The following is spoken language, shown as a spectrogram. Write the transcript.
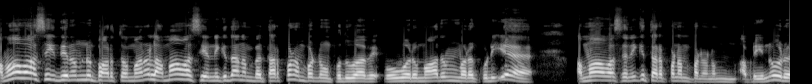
அமாவாசை தினம்னு பார்த்தோமானால் அமாவாசை அன்னைக்கு தான் நம்ம தர்ப்பணம் பண்ணுவோம் பொதுவாகவே ஒவ்வொரு மாதமும் வரக்கூடிய அமாவாசை அன்னைக்கு தர்ப்பணம் பண்ணணும் அப்படின்னு ஒரு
